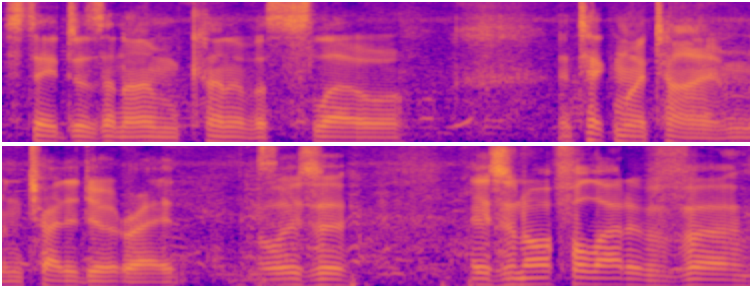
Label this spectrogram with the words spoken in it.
stages, and I'm kind of a slow. I take my time and try to do it right. Well, there's a there's an awful lot of uh,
